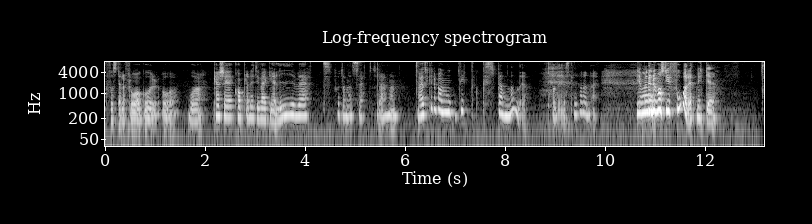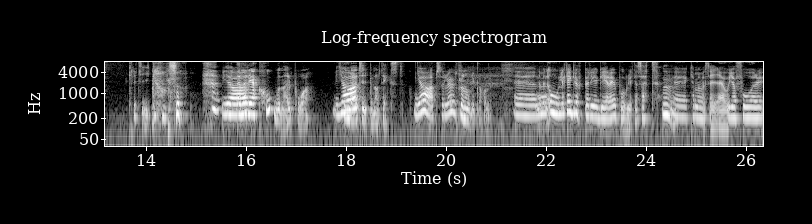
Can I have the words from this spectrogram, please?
få ställa frågor och, och kanske koppla det till verkliga livet på ett annat sätt. Och sådär. Men ja, jag tycker det var modigt och spännande av dig att skriva den där. ja, men, Men du måste ju få rätt mycket kritik också. ja, Eller reaktioner på den ja, där typen av text. ja, absolut. Från olika håll. Eh, nej, men olika grupper reagerar ju på olika sätt. Mm. Eh, kan man väl säga. Och jag får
